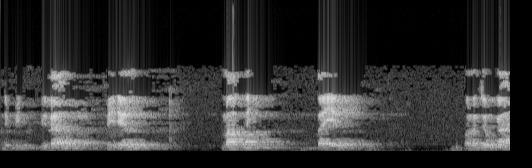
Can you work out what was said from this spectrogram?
ini bila fi'il madhi. Baik. Menunjukkan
